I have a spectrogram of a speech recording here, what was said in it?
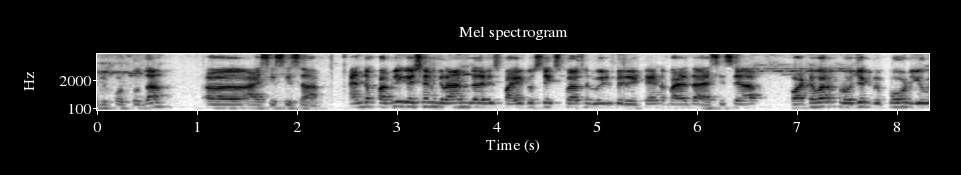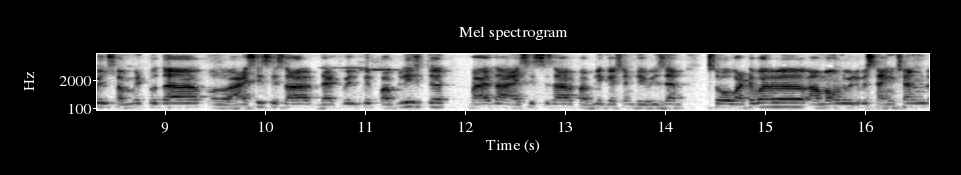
report to the uh. And the publication grant that is 5 to 6 percent will be retained by the ICSSR. Whatever project report you will submit to the uh, that will be published by the ICSSR publication division. So whatever uh, amount will be sanctioned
